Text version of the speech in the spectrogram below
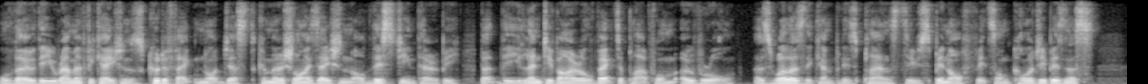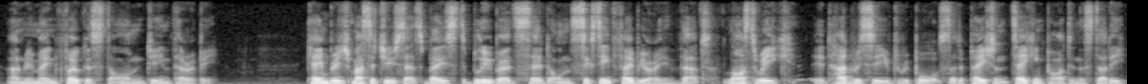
although the ramifications could affect not just commercialization of this gene therapy, but the lentiviral vector platform overall, as well as the company's plans to spin off its oncology business and remain focused on gene therapy. Cambridge, Massachusetts based Bluebird said on 16 February that last week it had received reports that a patient taking part in the study,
